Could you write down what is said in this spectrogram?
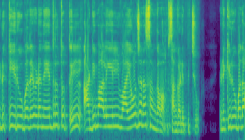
ഇടുക്കി രൂപതയുടെ നേതൃത്വത്തിൽ അടിമാലിയിൽ വയോജന സംഗമം സംഘടിപ്പിച്ചു. ഇടുക്കി രൂപത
